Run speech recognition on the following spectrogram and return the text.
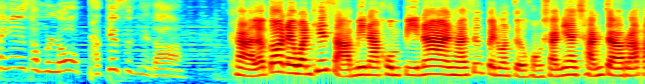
생일 선물로 받겠습니다. ค่ะ แล้วก็ในวันที่ 3 มีนาคมปีหน้านะคะ ซึ่งเป็นวันเกิดของฉันเนี่ย ฉันจะรับ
